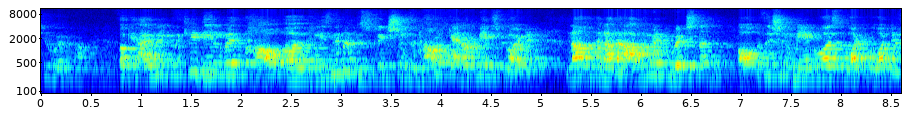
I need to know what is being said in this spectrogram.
two and a half minutes. Okay, I will quickly deal with how uh, reasonable restrictions and how it cannot be exploited. Now, another argument which the opposition made was, what, what if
